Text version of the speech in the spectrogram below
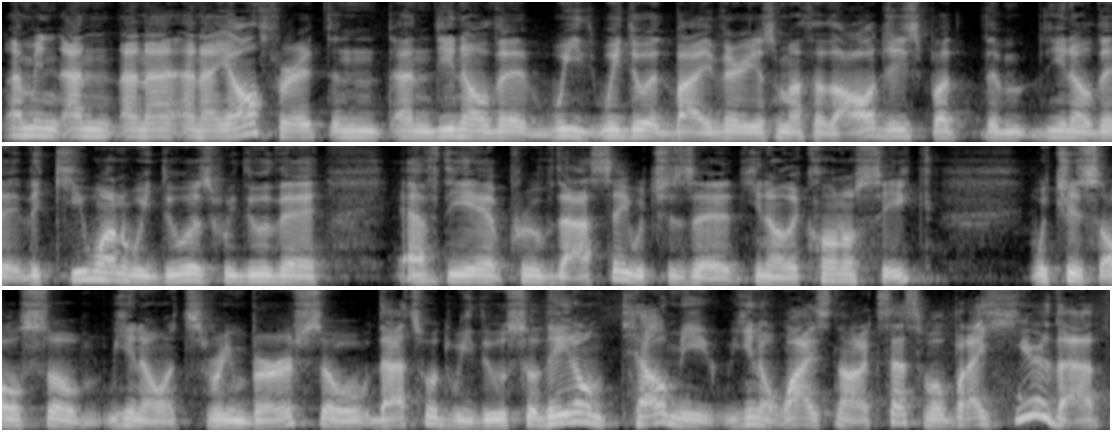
I mean, and, and I, and I offer it and, and, you know, the, we, we do it by various methodologies, but the, you know, the, the key one we do is we do the FDA approved assay, which is a, you know, the clonoSEQ, which is also, you know, it's reimbursed. So that's what we do. So they don't tell me, you know, why it's not accessible, but I hear that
